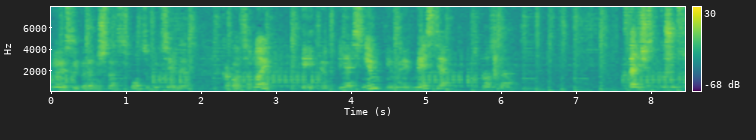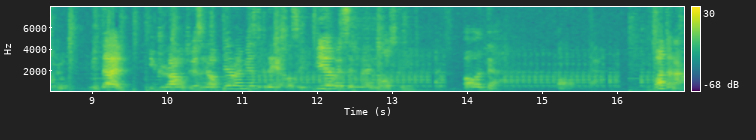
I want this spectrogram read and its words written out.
Ну, если когда мне 16 исполнится, будет 7 лет. Как он со мной. И я с ним, и мы вместе просто... Кстати, сейчас покажу свою медаль и грамоту. Я заняла первое место, когда ехала свои первые соревнования на Оскаре. О, да. О, да. Вот она.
